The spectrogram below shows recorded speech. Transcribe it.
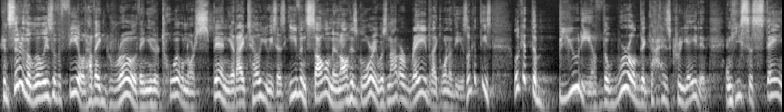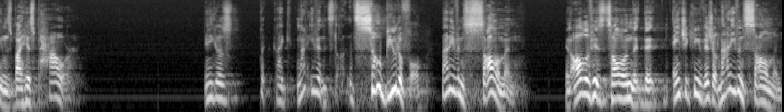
Consider the lilies of the field, how they grow. They neither toil nor spin. Yet I tell you, he says, even Solomon in all his glory was not arrayed like one of these. Look at these. Look at the beauty of the world that God has created, and he sustains by his power. And he goes, like, not even, it's so beautiful. Not even Solomon, and all of his, Solomon, the, the ancient king of Israel, not even Solomon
